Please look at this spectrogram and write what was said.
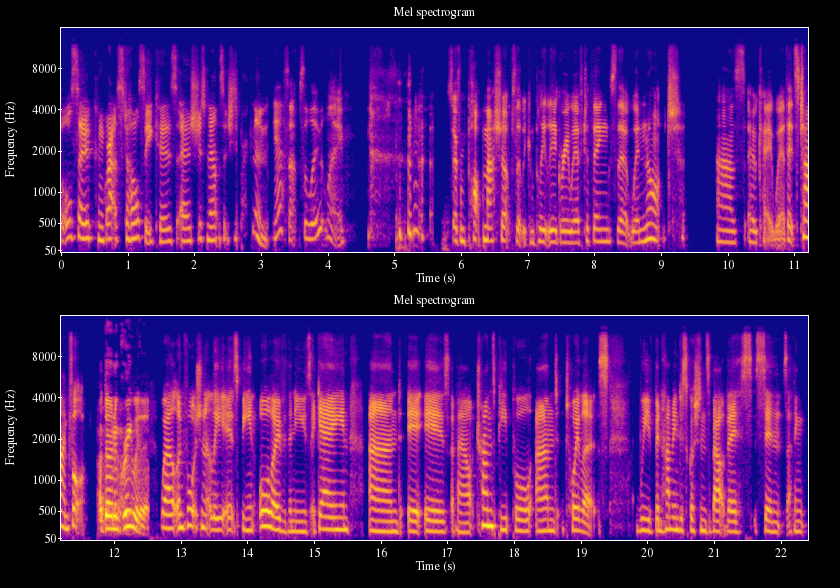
but also congrats to Halsey because uh, she just announced that she's pregnant. Yes, absolutely. so from pop mashups that we completely agree with to things that we're not as okay with. It's time for. I don't agree with it. Well, unfortunately, it's been all over the news again, and it is about trans people and toilets. We've been having discussions about this since I think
